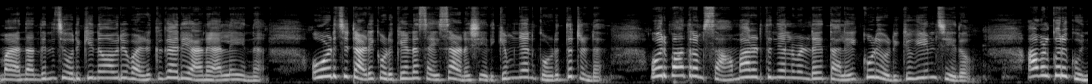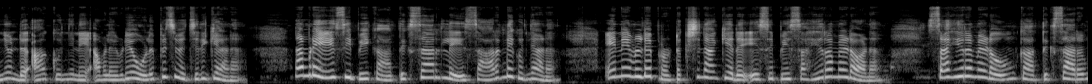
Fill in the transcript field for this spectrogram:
നന്ദിനി ചോദിക്കുന്നു അവർ വഴക്കുകാരിയാണ് അല്ലേ എന്ന്. ഓടിച്ചിട്ട് അടി കൊടുക്കേണ്ട സൈസാണ് ശരിക്കും ഞാൻ കൊടുത്തിട്ടുണ്ട്. ഒരു പാത്രം സാമ്പാർ എടുത്ത് ഞാൻ അവളുടെ തലയിൽ കൂടി ഒടിക്കുകയും ചെയ്തു. അവൾക്കൊരു കുഞ്ഞുണ്ട്. ആ കുഞ്ഞിനെ അവൾ എവിടെയോ ഒളിപ്പിച്ച് വെച്ചിരിക്കുകയാണ്. നമ്മുടെ എ സി പി കാർത്തിക് സാറിലെ സാറിന്റെ കുഞ്ഞാണ്. എന്നെ ഇവളുടെ പ്രൊട്ടക്ഷൻ ആക്കിയത് എ സി പി സഹിറ മേഡമാണ് സഹിറ മേഡവും കാർത്തിക് സാറും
